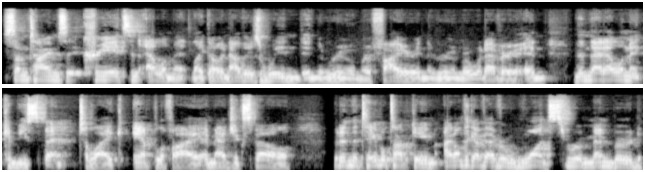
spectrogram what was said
sometimes it creates an element like, oh, now there's wind in the room or fire in the room or whatever. And then that element can be spent to like amplify a magic spell. But in the tabletop game, I don't think I've ever once remembered.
